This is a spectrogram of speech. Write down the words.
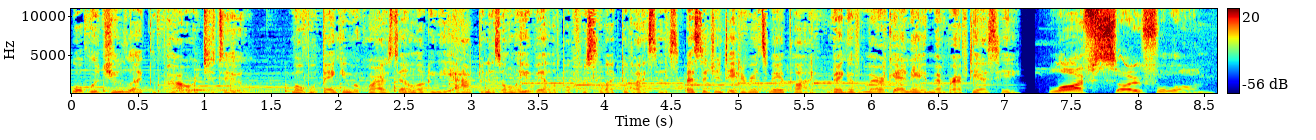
What would you like the power to do? Mobile banking requires downloading the app and is only available for select devices. Message and data rates may apply. Bank of America and a member FDIC. Life's so full on.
